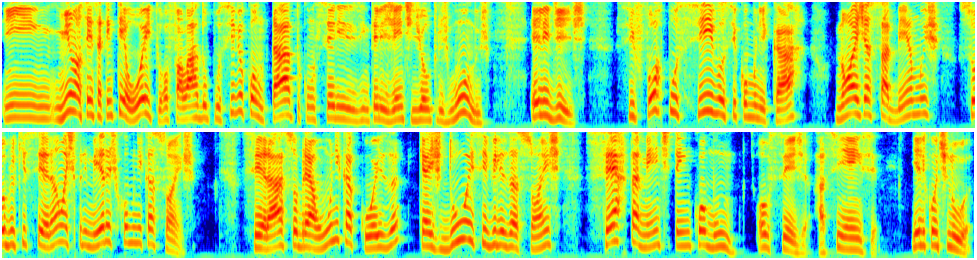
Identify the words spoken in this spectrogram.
em 1978, ao falar do possível contato com seres inteligentes de outros mundos, ele diz: se for possível se comunicar, nós já sabemos sobre o que serão as primeiras comunicações. Será sobre a única coisa que as duas civilizações certamente têm em comum, ou seja, a ciência. E ele continua:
